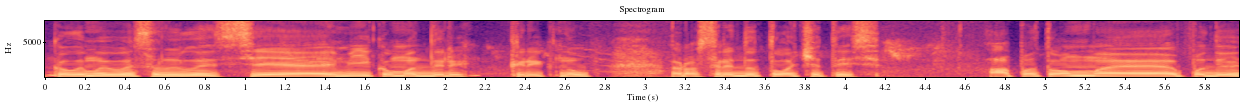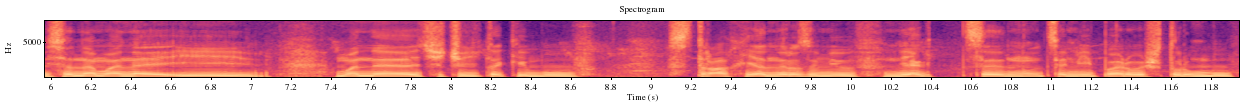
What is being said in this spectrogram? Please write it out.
Коли ми висадились, е, мій командир крикнув розсередоточитись, а потім е, подивився на мене, і в мене чуть-чуть такий був страх. Я не розумів, як це, ну, це мій перший штурм був.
